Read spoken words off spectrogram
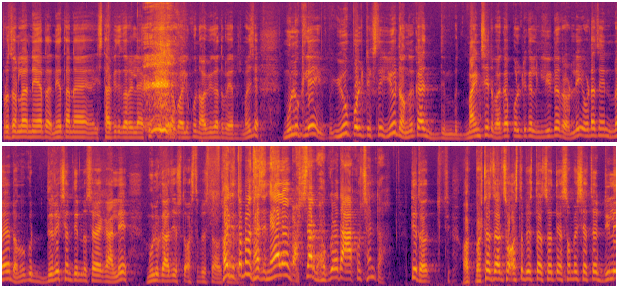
प्रचण्डलाई नेता नेता नयाँ स्थापित गरेर ल्याएको अहिले कुन अभिज्ञता भयो हेर्नुहोस् भनेपछि मुलुकले यो पोलिटिक्सले यो ढङ्गका माइन्डसेट भएका पोलिटिकल लिडरहरूले एउटा चाहिँ नयाँ ढङ्गको डिरेक्सन दिन कारणले मुलुक आज यस्तो अस्तव्यस्त होइन तपाईँलाई थाहा छ न्यायालयमा भ्रष्टाचार भएको कुरा त आएको छ नि त। त्यो त भ्रष्टाचार छ अस्तव्यस्त छ त्यहाँ समस्या छ डिले।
